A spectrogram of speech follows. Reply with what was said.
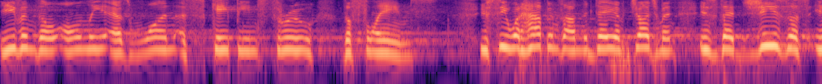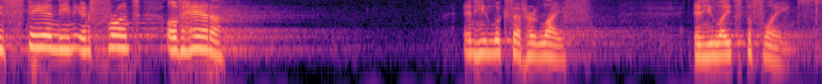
even though only as one escaping through the flames. You see, what happens on the day of judgment is that Jesus is standing in front of Hannah. And he looks at her life and he lights the flames.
